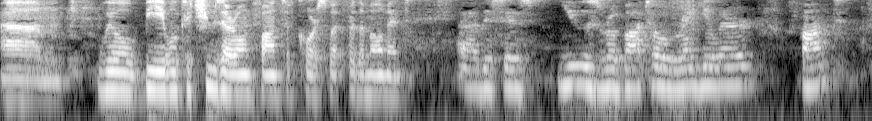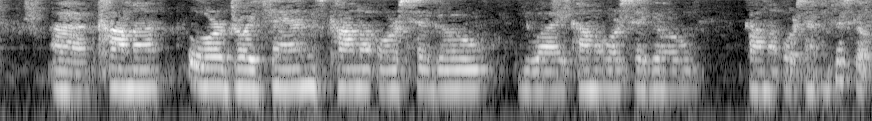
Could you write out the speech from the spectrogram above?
um, we'll be able to choose our own fonts, of course, but for the moment, uh, this is use Roboto regular font, uh, comma, or Droid Sans, comma, or Segoe UI, comma, or Segoe, comma, or San Francisco.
